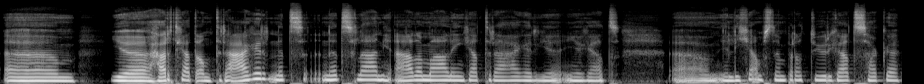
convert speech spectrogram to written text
Ehm, je hart gaat dan trager net, net slaan, je ademhaling gaat trager, je, je, gaat, ehm, je lichaamstemperatuur gaat zakken.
